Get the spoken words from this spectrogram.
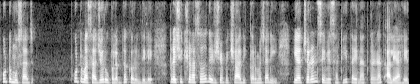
फूट मुसाज फूट मसाजर उपलब्ध करून दिले. प्रशिक्षणासह दीडशेपेक्षा अधिक कर्मचारी या चरण सेवेसाठी तैनात करण्यात आले आहेत.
